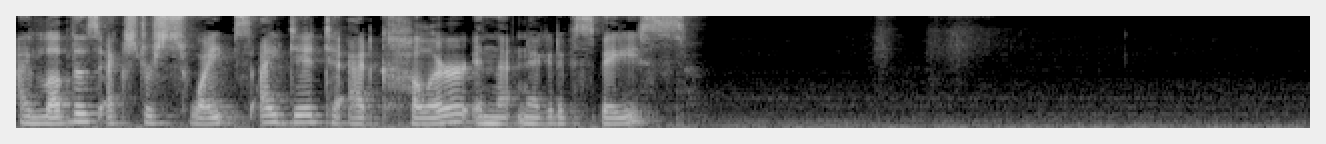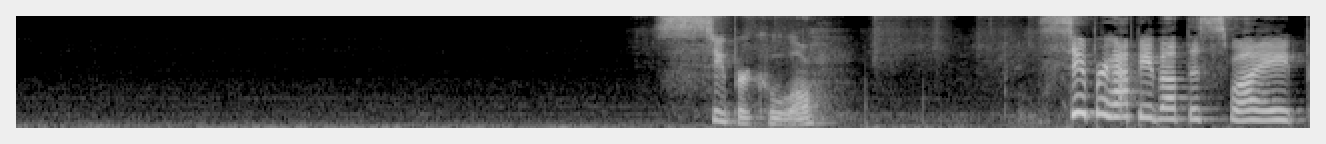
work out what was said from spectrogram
I love those extra swipes I did to add color in that negative space. Super cool. Super happy about this swipe.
